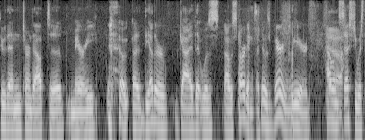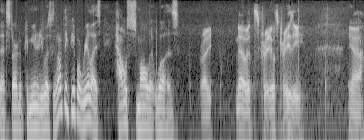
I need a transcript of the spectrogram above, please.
who then turned out to marry uh, the other guy that was I was starting with. It was very weird how yeah. incestuous that startup community was because I don't think people realize how small it was. Right. No, it's cra- it was crazy. Yeah,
